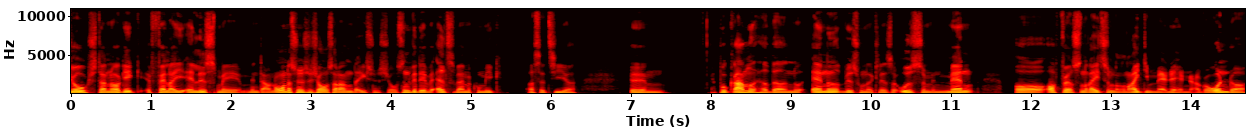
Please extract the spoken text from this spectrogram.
jokes, der nok ikke falder i alles smag. Men der er jo nogen, der synes det er sjovt, så er der andre, der ikke synes det er sjovt. Sådan vil det altid være med komik og satire. Øhm, programmet havde været noget andet, hvis hun havde klædt sig ud som en mand, og opført sådan rigtig som en rigtig mandehænder, og går rundt og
